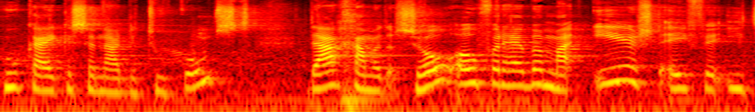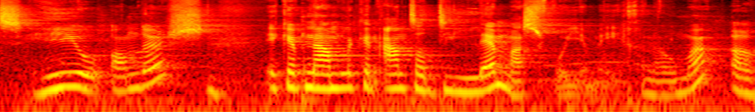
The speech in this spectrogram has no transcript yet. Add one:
Hoe kijken ze naar de toekomst? Daar gaan we het zo over hebben, maar eerst even iets heel anders. Ik heb namelijk een aantal dilemma's voor je meegenomen. Oh.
